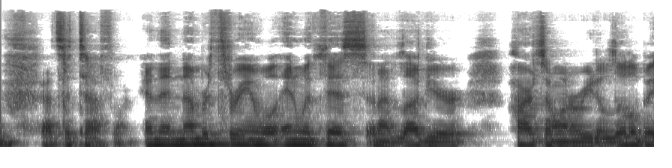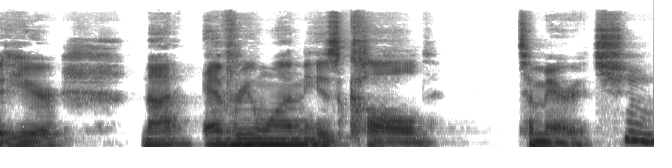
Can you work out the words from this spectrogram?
Ooh, that's a tough one. And then number three, and we'll end with this, and I love your hearts. I want to read a little bit here. Not everyone is called to marriage. Hmm.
